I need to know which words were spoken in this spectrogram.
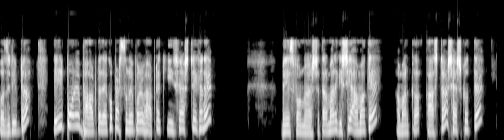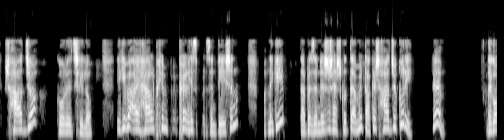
পজিটিভটা এরপরে ভাবটা দেখো পার্সনের পরে ভাবটা কি আসছে এখানে? বেস ফর্মে আসছে। তার মানে কি? সে আমাকে, আমার কাজটা শেষ করতে সাহায্য করেছিল। কীভাবে I help him prepare his presentation মানে কি? তার প্রেজেন্টেশন শেষ করতে আমি তাকে সাহায্য করি। হ্যাঁ? দেখো,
